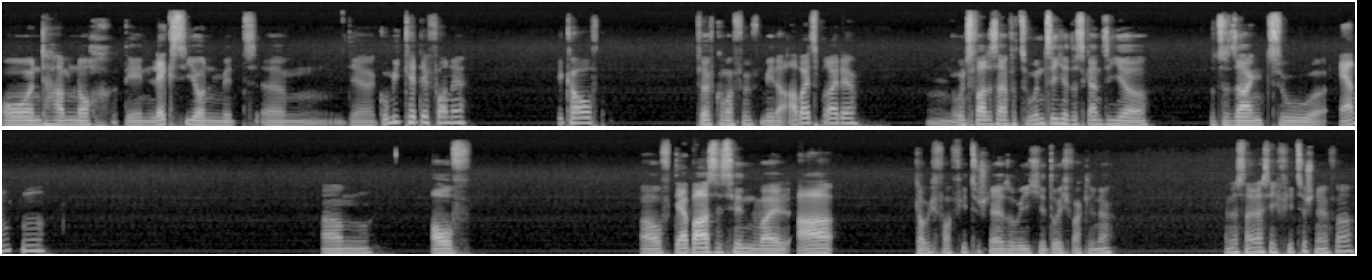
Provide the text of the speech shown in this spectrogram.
Und haben noch den Lexion mit ähm, der Gummikette vorne gekauft. 12,5 Meter Arbeitsbreite. Uns war das einfach zu unsicher, das Ganze hier sozusagen zu ernten. Ähm, auf, auf der Basis hin, weil A, glaube, ich fahre viel zu schnell, so wie ich hier durchwackel, ne? Kann das sein, dass ich viel zu schnell fahre?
